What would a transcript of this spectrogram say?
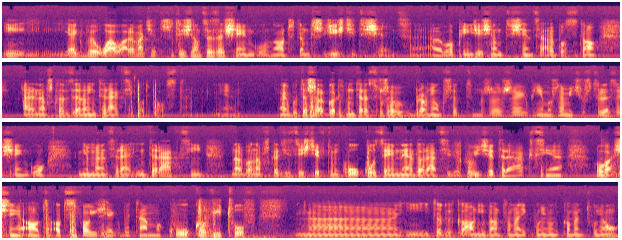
i jakby wow, ale macie 3000 zasięgu, no, czy tam 30 tysięcy, albo 50 tysięcy, albo 100, ale na przykład zero interakcji pod postem, nie? Jakby też algorytmy teraz już bronią przed tym, że, że jakby nie można mieć już tyle zasięgu, nie mając interakcji, no albo na przykład jesteście w tym kółku wzajemnej adoracji, tylko widzicie te reakcje właśnie od, od swoich jakby tam kółkowiczów yy, i to tylko oni wam to lajkują i komentują,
